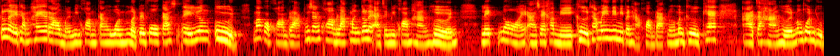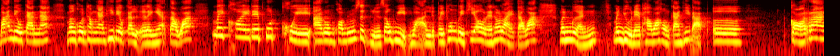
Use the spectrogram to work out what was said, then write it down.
ก็เลยทำให้เราเหมือนมีความกังวลเหมือนไปโฟกัสในเรื่องอื่นมากกว่าความรัก เพราะฉะนั้นความรักมันก็เลยอาจจะมีความห่างเหินเล็กน้อยอะใช้คำนี้ คือถ้าไม่ได้มีปัญหาความรักเนาะมันคือแค่อาจจะห่างเหินบางคนอยู่บ้านเดียวกันนะ บางคนทำงานที่เดียวกันหรืออะไรเงี้ย แต่ว่าไม่ค่อยได้พูดคุยอารมณ์ความรู้สึกหรือสวีทหวานหรือไปท่องไปเที่ยวอะไรเท่าไหร่แต่ว่ามันเหมือนมันอยู่ในภาวะของการที่แบบเออ ก่อร่าง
